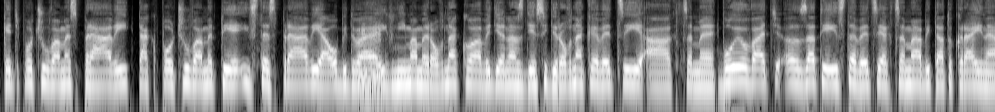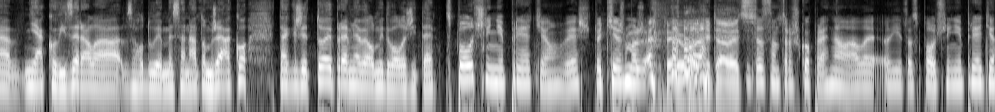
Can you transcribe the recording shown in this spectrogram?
Keď počúvame správy, tak počúvame tie isté správy a obidva mm-hmm. ich vnímame rovnako a vedia nás desiť rovnaké veci a chceme bojovať uh, za tie isté veci a chceme, aby táto krajina nejako vyzerala a zhodujeme sa na tom, že ako. Takže to je pre mňa veľmi dôležité. Spoločný nepriateľ, vieš, to tiež môže... To je dôležitá vec. To som trošku prehnala, ale je to spoločný nepriateľ,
